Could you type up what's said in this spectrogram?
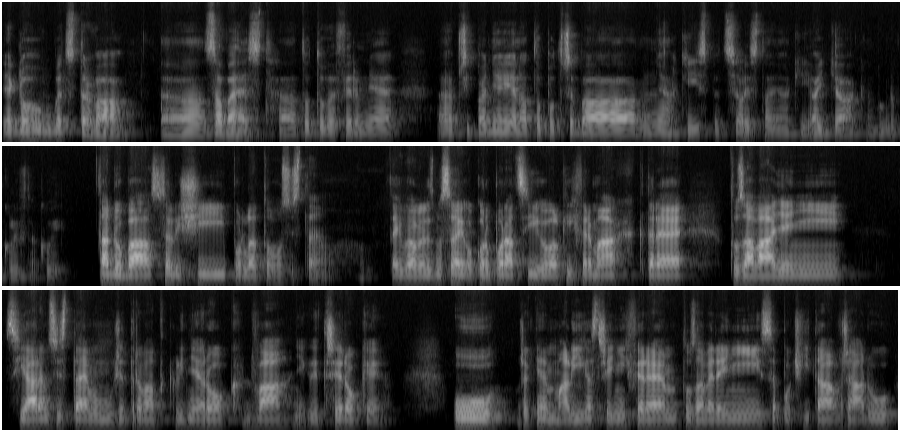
Jak dlouho vůbec trvá uh, zavést uh, toto ve firmě? Uh, případně je na to potřeba nějaký specialista, nějaký ajťák nebo kdokoliv takový? Ta doba se liší podle toho systému. Tady bavili jsme se i o korporacích, o velkých firmách, které to zavádění CRM systému může trvat klidně rok, dva, někdy tři roky. U, řekněme, malých a středních firm to zavedení se počítá v řádu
